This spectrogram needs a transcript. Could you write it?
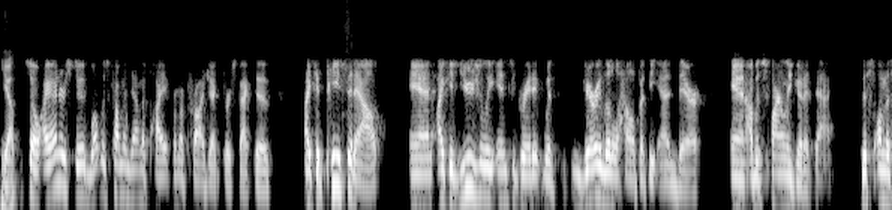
Yep. So I understood what was coming down the pipe from a project perspective. I could piece it out and I could usually integrate it with very little help at the end there. And I was finally good at that. This on the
